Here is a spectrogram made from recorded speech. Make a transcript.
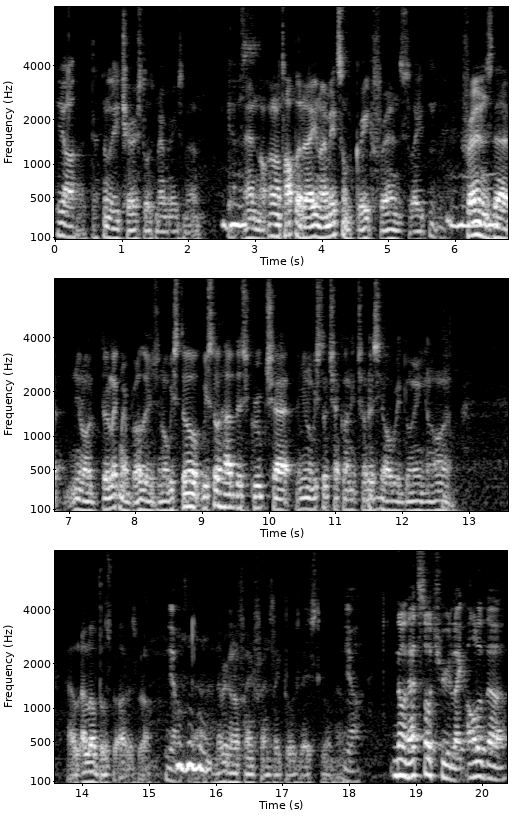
Yeah. I definitely cherish those memories, man. Yes. And on on top of that, you know, I made some great friends, like mm-hmm. friends that you know they're like my brothers. You know, we still we still have this group chat. You know, we still check on each other, see how we're doing. You know, and I, I love those brothers, bro. Yeah. Yeah, mm-hmm. never gonna find friends like those guys too, man. Yeah. No, that's so true. Like all of the,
